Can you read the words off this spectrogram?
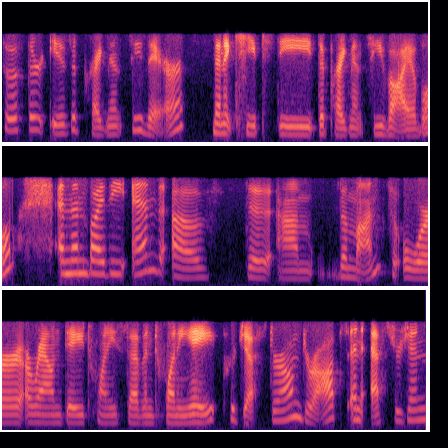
So if there is a pregnancy there, then it keeps the, the pregnancy viable. And then by the end of the um, the month or around day 27, 28, progesterone drops and estrogen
